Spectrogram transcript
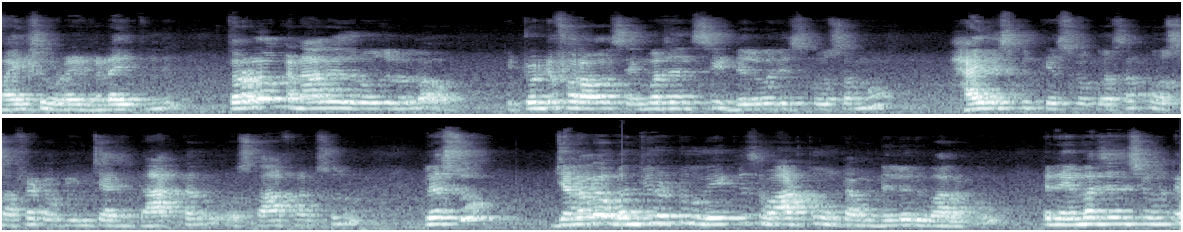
ఫైల్స్ కూడా రెడీ అవుతుంది త్వరలో ఒక నాలుగైదు రోజులలో ఈ twenty four hours emergency deliveries కోసము హై రిస్క్ కేసుల కోసం ఓ సపరేట్ ఒక ఇన్ఛార్జ్ డాక్టర్ ఓ స్టాఫ్ నర్సులు ప్లస్ జనరల్గా వన్ జీరో టూ వెహికల్స్ వాడుతూ ఉంటాము డెలివరీ వాళ్ళకు. ఏదైనా ఎమర్జెన్సీ ఉంటే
